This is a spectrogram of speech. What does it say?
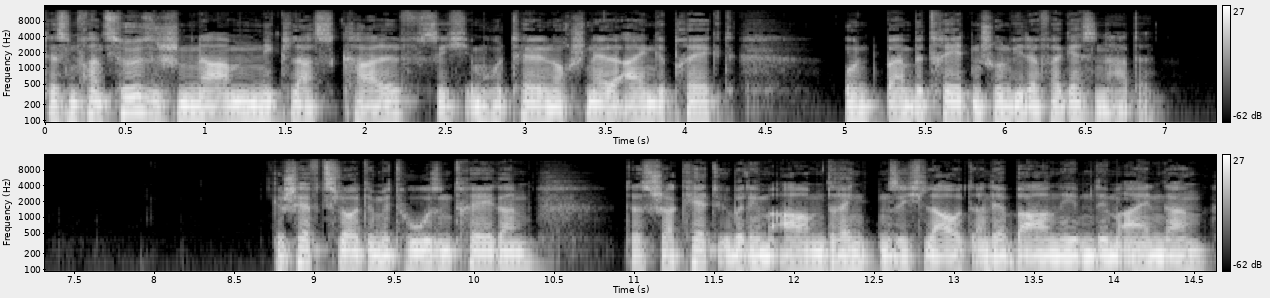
dessen französischen Namen Niklas Kalf sich im Hotel noch schnell eingeprägt und beim Betreten schon wieder vergessen hatte. Geschäftsleute mit Hosenträgern, das Jackett über dem Arm drängten sich laut an der Bar neben dem Eingang,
